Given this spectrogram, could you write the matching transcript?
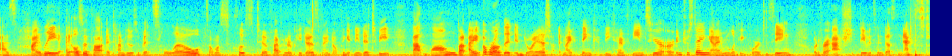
as highly. I also thought at times it was a bit slow. It's almost close to 500 pages, and I don't think it needed to be that long, but I overall did enjoy it, and I think the kind of themes here are interesting, and I'm looking forward to seeing whatever Ash Davidson does next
